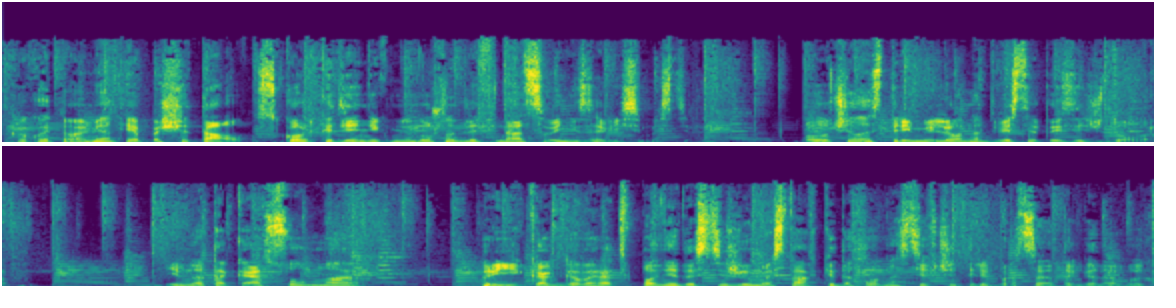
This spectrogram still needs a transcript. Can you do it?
В какой-то момент я посчитал, сколько денег мне нужно для финансовой независимости. Получилось 3 миллиона 200 тысяч долларов. Именно такая сумма, при, как говорят, вполне достижимой ставке доходности в 4% годовых,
